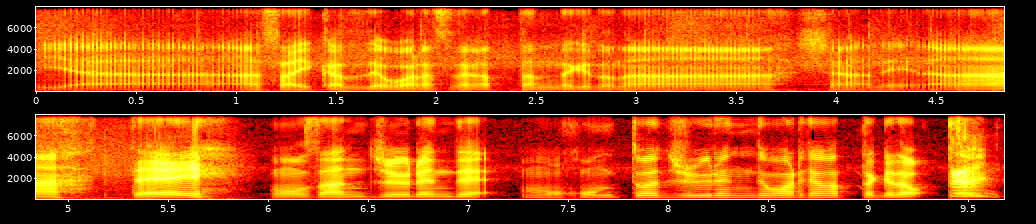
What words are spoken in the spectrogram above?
いやー、浅い数で終わらせたかったんだけどな。しゃあねえな。てい。もう30連で、もう本当は10連で終わりたかったけど、てい。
